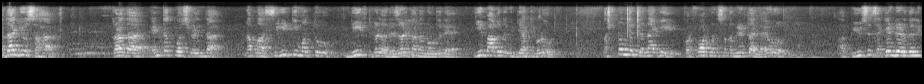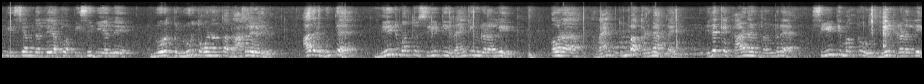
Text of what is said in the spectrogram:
ಆದಾಗ್ಯೂ ಸಹ ಕಳೆದ ಎಂಟತ್ತು ವರ್ಷಗಳಿಂದ ನಮ್ಮ ಸಿ ಇ ಟಿ ಮತ್ತು ನೀಟ್ಗಳ ರಿಸಲ್ಟನ್ನು ನೋಡಿದ್ರೆ ಈ ಭಾಗದ ವಿದ್ಯಾರ್ಥಿಗಳು ಅಷ್ಟೊಂದು ಚೆನ್ನಾಗಿ ಪರ್ಫಾರ್ಮೆನ್ಸನ್ನು ನೀಡ್ತಾ ಇಲ್ಲ. ಇವರು ಪಿ ಯು ಸಿ ಸೆಕೆಂಡ್ ಇಯರ್ದಲ್ಲಿ ಪಿ ಸಿ ಎಮ್ದಲ್ಲಿ ಅಥವಾ ಪಿ ಸಿ ಬಿಯಲ್ಲಿ ನೂರಕ್ಕೆ ನೂರು ತೊಗೊಂಡಂಥ ದಾಖಲೆಗಳಿವೆ. ಆದರೆ ಮುಂದೆ ನೀಟ್ ಮತ್ತು ಸಿ ಇ ಟಿ ರ್ಯಾಂಕಿಂಗ್ಗಳಲ್ಲಿ ಅವರ ರ್ಯಾಂಕ್ ತುಂಬ ಕಡಿಮೆ ಆಗ್ತಾ ಇದೆ. ಇದಕ್ಕೆ ಕಾರಣ ಅಂತಂದರೆ ಸಿ ಇ ಟಿ ಮತ್ತು ನೀಟ್ಗಳಲ್ಲಿ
